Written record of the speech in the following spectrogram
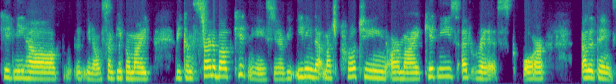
kidney health? You know, some people might be concerned about kidneys. You know, you're eating that much protein, are my kidneys at risk or other things?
